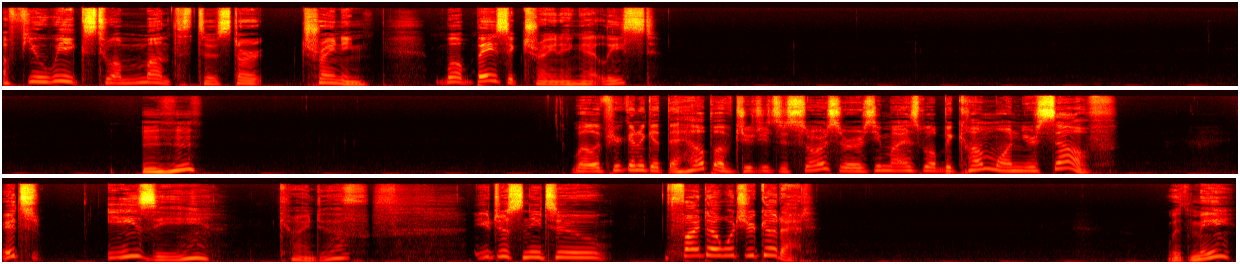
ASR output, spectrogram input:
a few weeks to a month to start training. Well, basic training at least. Mm hmm. Well, if you're gonna get the help of Jujutsu sorcerers, you might as well become one yourself. It's easy, kind of. You just need to find out what you're good at. With me?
